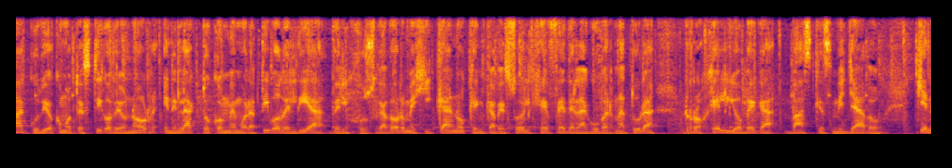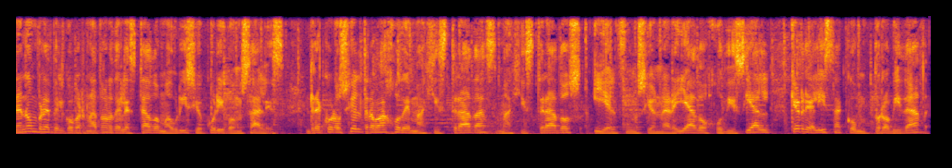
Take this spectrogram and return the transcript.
Acudió como testigo de honor en el acto conmemorativo del Día del Juzgador Mexicano que encabezó el jefe de la gubernatura, Rogelio Vega Vázquez Mellado, quien a nombre del gobernador del estado, Mauricio Curi González, reconoció el trabajo de magistradas, magistrados y el funcionariado judicial que realiza con probidad,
